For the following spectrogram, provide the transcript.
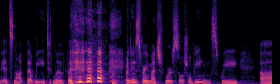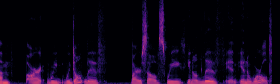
It's not that we eat to live but it is very much we're social beings. We um, are we we don't live by ourselves we you know live in, in a world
